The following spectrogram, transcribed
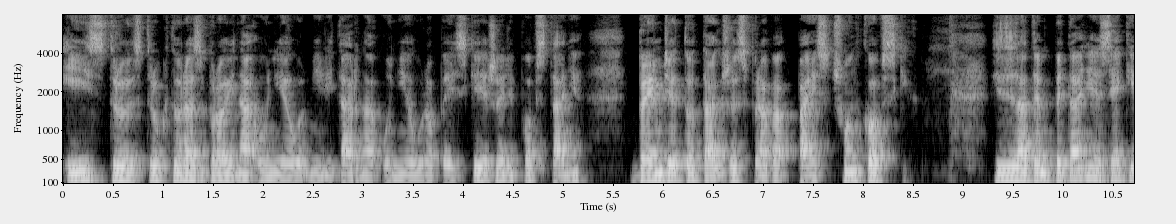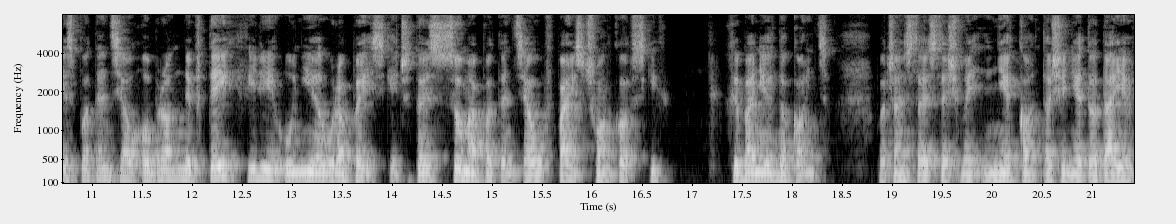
I stru, struktura zbrojna Unii, militarna Unii Europejskiej, jeżeli powstanie, będzie to także sprawa państw członkowskich. Zatem pytanie jest, jaki jest potencjał obronny w tej chwili Unii Europejskiej? Czy to jest suma potencjałów państw członkowskich? Chyba nie do końca bo często jesteśmy, nie, to się nie dodaje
